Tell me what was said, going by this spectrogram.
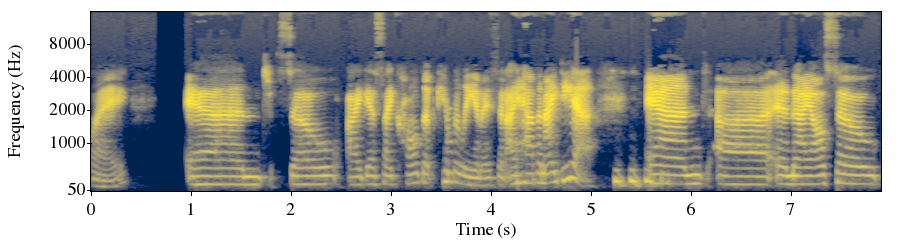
play. And so I guess I called up Kimberly and I said, I have an idea. and uh, and I also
